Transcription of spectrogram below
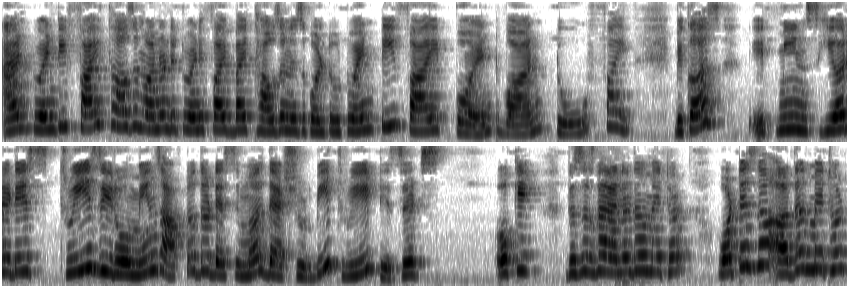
And 25,125 by 1000 is equal to 25.125. Because it means here it is 30 means after the decimal there should be 3 digits. Okay. This is the another method. What is the other method?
